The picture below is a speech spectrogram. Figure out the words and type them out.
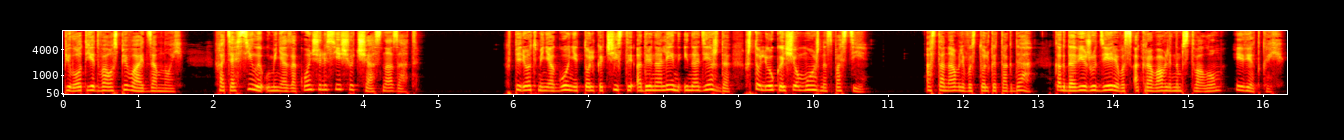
Пилот едва успевает за мной хотя силы у меня закончились еще час назад. Вперед меня гонит только чистый адреналин и надежда, что Люка еще можно спасти. Останавливаюсь только тогда, когда вижу дерево с окровавленным стволом и веткой.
